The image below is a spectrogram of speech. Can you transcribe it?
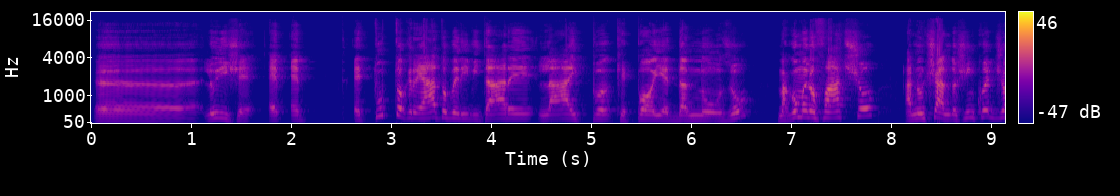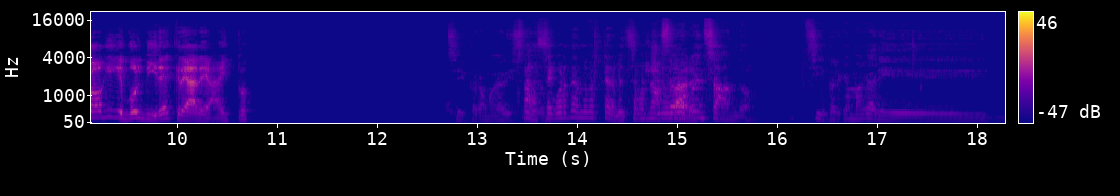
Uh, lui dice: è, è, è tutto creato per evitare l'hype che poi è dannoso. Ma come lo faccio? Annunciando 5 giochi, che vuol dire creare hype. Sì, però magari. Stavo... Ah, stai guardando per terra, pensavo a No, stavo pensando. Sì, perché magari.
